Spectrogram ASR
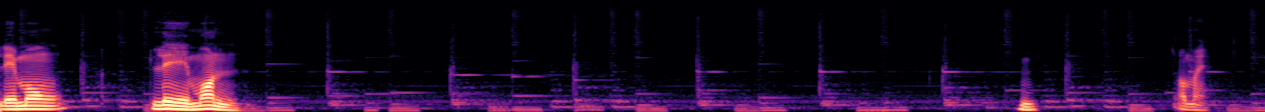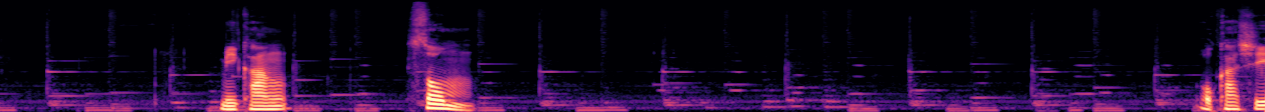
เลมงเลมอนเอาใหม่ มีครั้ง ส้ม โอคาชิ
